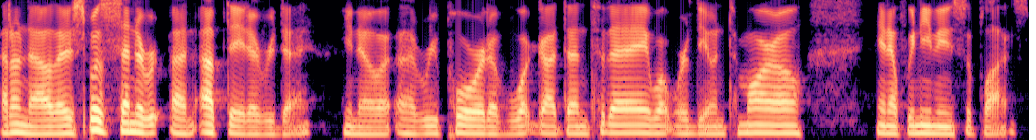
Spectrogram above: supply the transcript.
I don't know, they're supposed to send a, an update every day, you know, a, a report of what got done today, what we're doing tomorrow, and if we need any supplies.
